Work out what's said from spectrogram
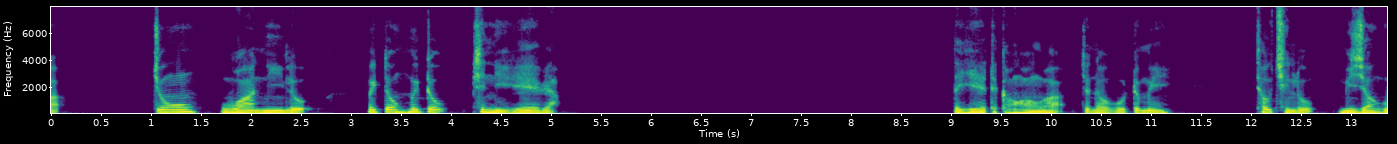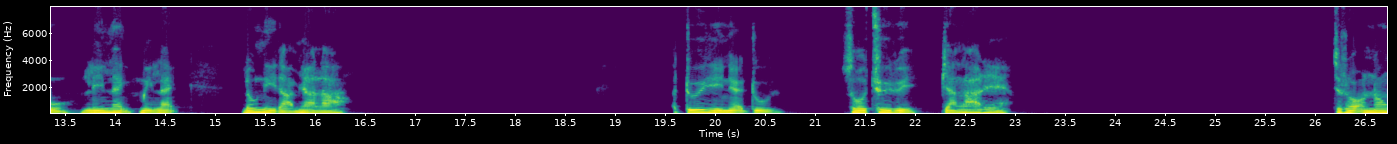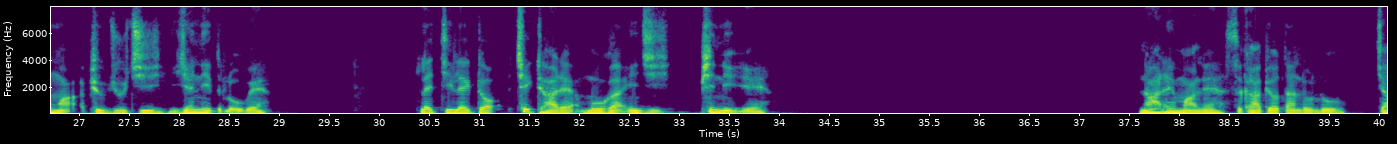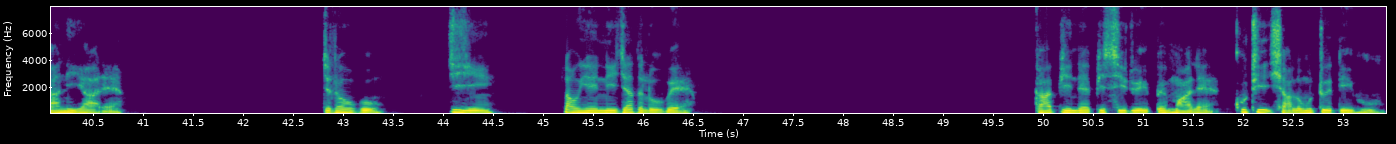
ကျွန်းဝါနီလို့မိတ်တုံမိတ်တုံဖြစ်နေရဲ့ဗျတရေတကောင်ကောင်ကကျွန်တော်ကိုတမင်ချောက်ချင်လို့မီးချောင်းကိုလင်းလိုက်မှိတ်လိုက် လုံနေတာများလား အတွေးတွေနဲ့အတူဇောချွေးတွေပြန်လာတယ်ကျွန်တော်အနောက်မှာအဖြူဖြူကြီးရက်နေတယ်လို့ပဲလှက်ကြည့်လိုက်တော့ချိတ်ထားတဲ့မိုးကအင်ကြီးဖြစ်နေတယ်နားထဲမှာလဲစကားပြောတန်လို့လို့ကြားနေရတယ်ကျွန်တော်ကိုကြည်ရင်လောင်ရင်နေကြတယ်လို့ပဲ ကားပြင်းတဲ့ပစ္စည်းတွေပဲမှလဲအခုထိရှာလို့မတွေ့သေးဘူး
